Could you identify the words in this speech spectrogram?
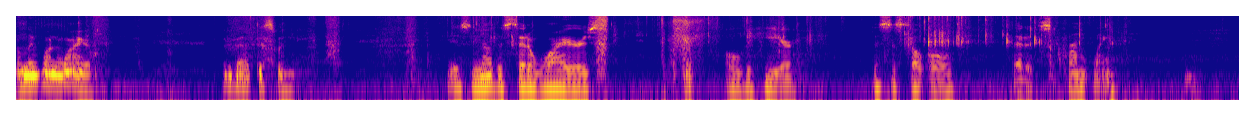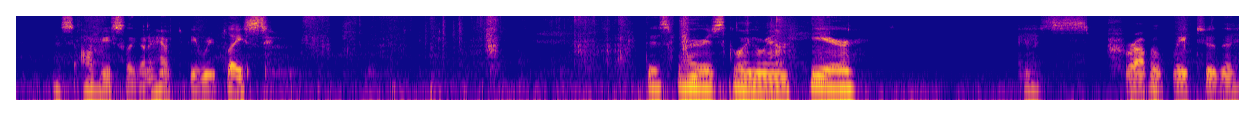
only one wire. What about this one? There's another set of wires over here. This is so old that it's crumbling. It's obviously going to have to be replaced. This wire is going around here. It's probably to the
